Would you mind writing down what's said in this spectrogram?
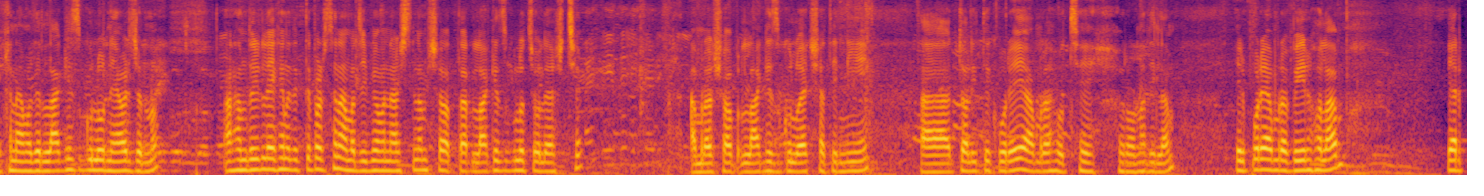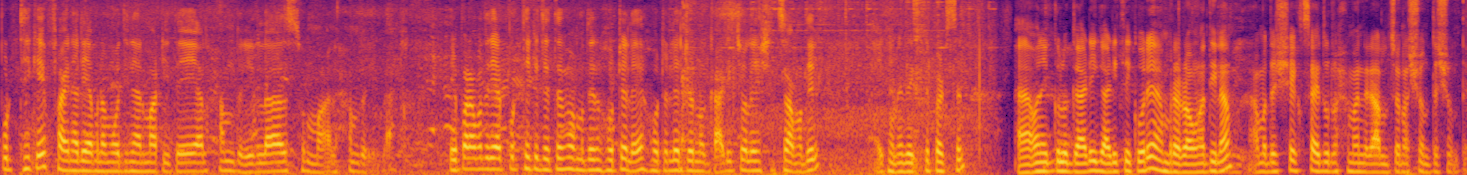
এখানে আমাদের লাগেজগুলো নেওয়ার জন্য। আলহামদুলিল্লাহ এখানে দেখতে পাচ্ছেন আমরা যে বিমানে আসছিলাম সব তার লাগেজগুলো চলে আসছে। আমরা সব লাগেজগুলো একসাথে নিয়ে আহ, ট্রলিতে করে আমরা হচ্ছে রওনা দিলাম। এরপরে আমরা বের হলাম এয়ারপোর্ট থেকে। ফাইনালি আমরা মদিনার মাটিতে, আলহামদুলিল্লাহ, সুম্মা আলহামদুলিল্লাহ। এরপর আমাদের এয়ারপোর্ট থেকে যেতে হবে আমাদের হোটেলে। হোটেলের জন্য গাড়ি চলে এসেছে আমাদের। এখানে দেখতে পাচ্ছেন অনেকগুলো গাড়ি গাড়িতে করে আমরা রওনা দিলাম আমাদের শেখ সাইদুর রহমানের আলোচনা শুনতে শুনতে।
